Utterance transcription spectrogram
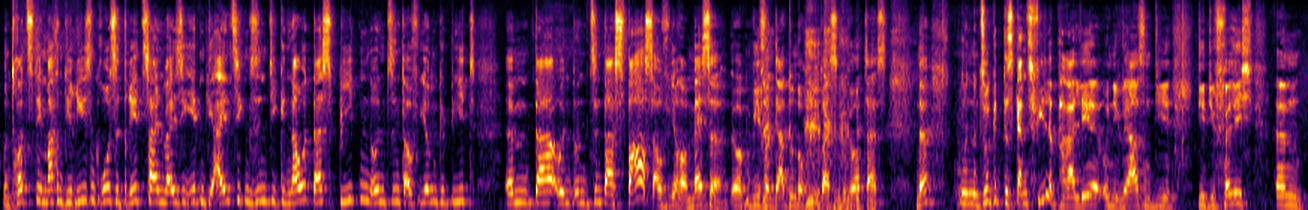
Und trotzdem machen die riesengroße Drehzahlen, weil sie eben die einzigen sind, die genau das bieten und sind auf ihrem Gebiet ähm, da und, und sind da Stars auf ihrer Messe irgendwie, von der du noch nie was gehört hast. Ne? Und, und so gibt es ganz viele Paralleluniversen, die, die, die völlig ähm,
